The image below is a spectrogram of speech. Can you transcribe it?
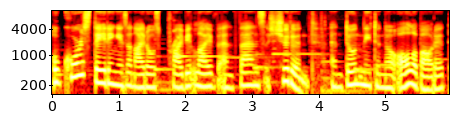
Of course, dating is an idol's private life, and fans shouldn't and don't need to know all about it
